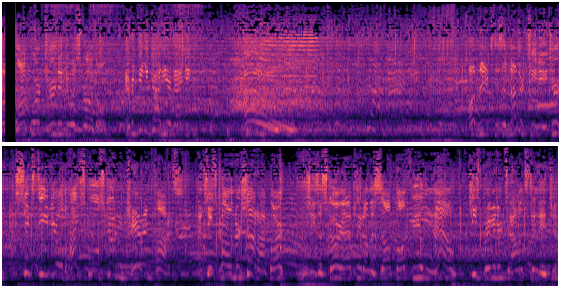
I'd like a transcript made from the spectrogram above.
The Clockwork turned into a struggle. Everything you got here, Maggie. Oh. Another teenager, 16-year-old high school student Karen Potts. And she's calling her shot, Akbar. She's a star athlete on the softball field, and now she's bringing her talents to Ninja.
